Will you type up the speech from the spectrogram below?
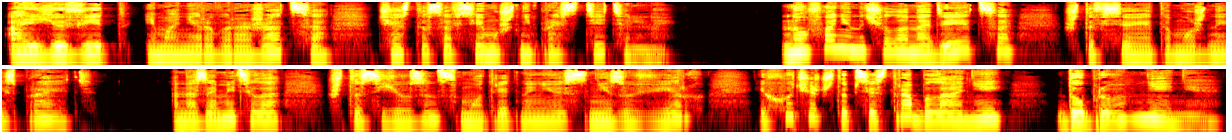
а ее вид и манера выражаться часто совсем уж непростительны. Но Фанни начала надеяться, что все это можно исправить. Она заметила, что Сьюзен смотрит на нее снизу вверх и хочет, чтобы сестра была о ней доброго мнения.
